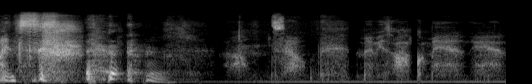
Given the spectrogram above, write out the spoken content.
once. um, so the movie is Aquaman, and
